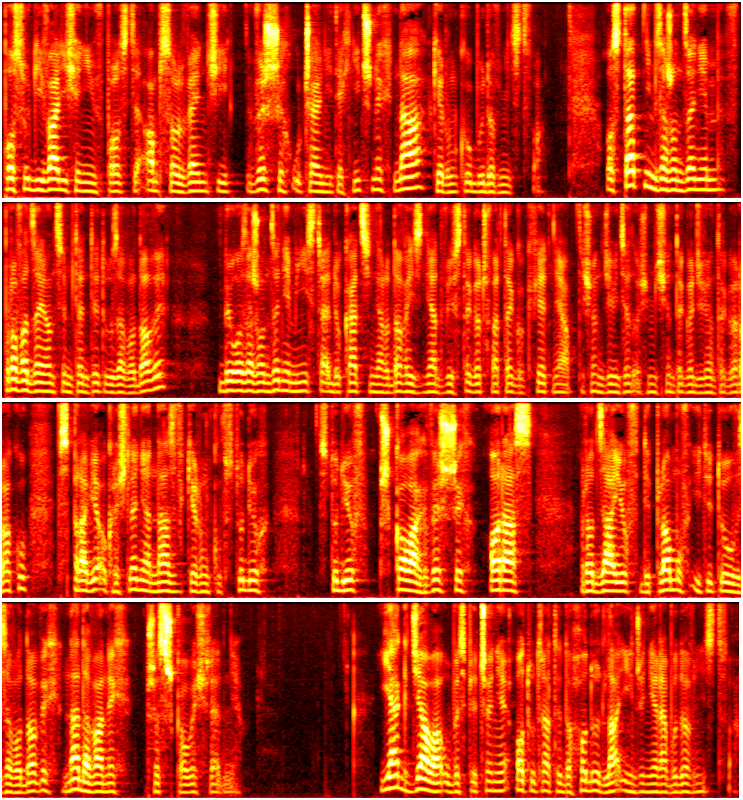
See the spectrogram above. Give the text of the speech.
Posługiwali się nim w Polsce absolwenci wyższych uczelni technicznych na kierunku budownictwa. Ostatnim zarządzeniem wprowadzającym ten tytuł zawodowy było zarządzenie ministra edukacji narodowej z dnia 24 kwietnia 1989 roku w sprawie określenia nazw kierunków studiów, studiów w szkołach wyższych oraz rodzajów dyplomów i tytułów zawodowych nadawanych przez szkoły średnie. Jak działa ubezpieczenie od utraty dochodu dla inżyniera budownictwa?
